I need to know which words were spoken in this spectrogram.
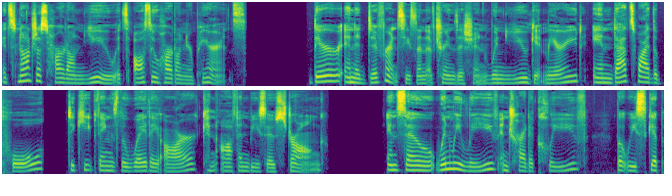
it's not just hard on you, it's also hard on your parents. They're in a different season of transition when you get married, and that's why the pull to keep things the way they are can often be so strong. And so when we leave and try to cleave, but we skip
